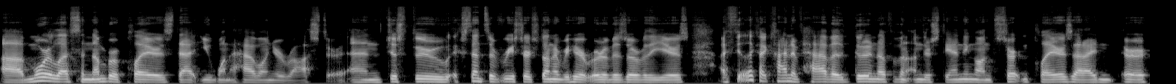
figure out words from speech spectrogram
uh, more or less the number of players that you want to have on your roster. And just through extensive research done over here at RotoViz over the years, I feel like I kind of have a good enough of an understanding on certain players that I or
